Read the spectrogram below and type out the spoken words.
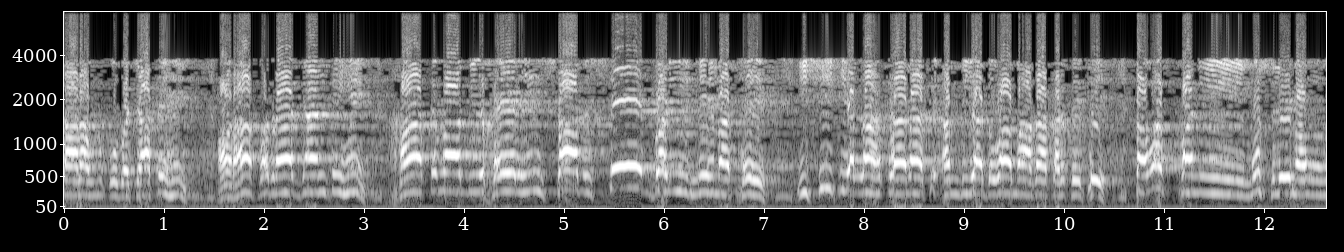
تعالیٰ ان کو بچاتے ہیں۔ اور آپ حضرات جانتے ہیں، خاتمہ بالخیر ہی سب سے بڑی نعمت ہے۔ اسی کی اللہ تعالیٰ سے انبیاء دعا مانگا کرتے تھے۔ توفنی مسلم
